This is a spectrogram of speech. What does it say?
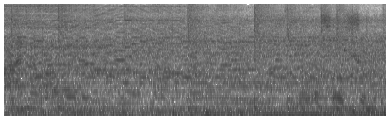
I know all of it. Like I saw some of the.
